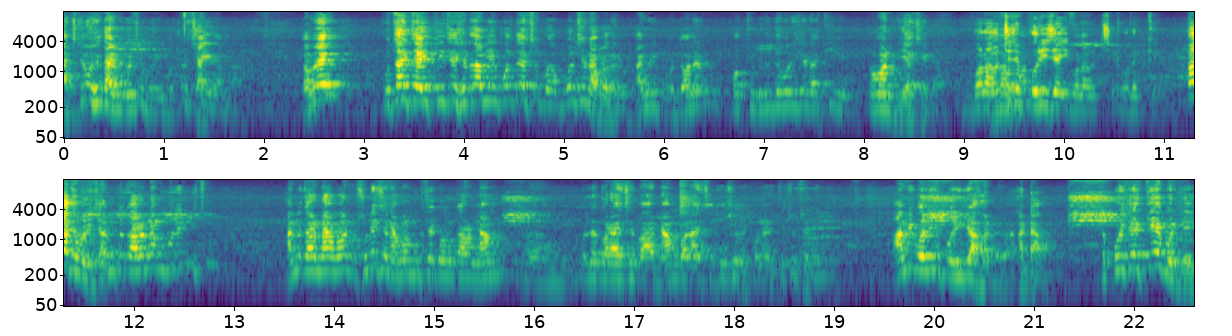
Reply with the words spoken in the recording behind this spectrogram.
আজকেও সে দাবি করছি ভূমিপুত্র চাই আমরা। তবে কোথায় চাই কী চাই সেটা তো আমি বলতে চাচ্ছি বলছি না আপনাদের। আমি দলের পক্ষে বিরুদ্ধে বলেছি এটা কি প্রমাণ কি আছে এটা? বলা হচ্ছে যে পরিযায়ী বলা হচ্ছে অনেককে। কাকে বলেছি আমি তো কারোর নাম বলিনি কিছু। আমি কারণ নাম আমার শুনেছেন আমার মুখ থেকে কোনো কারোর নাম উল্লেখ করা আছে বা নাম বলা আছে কিছু কোনো কিছু শুনেনি আমি বলি যে পরিচয় হট- হাঁটাও। তো পরিচয় কে পরিচয়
